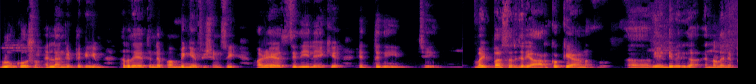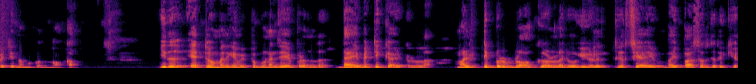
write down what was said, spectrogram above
ഗ്ലൂക്കോസും എല്ലാം കിട്ടുകയും ഹൃദയത്തിന്റെ പമ്പിങ് എഫിഷ്യൻസി പഴയ സ്ഥിതിയിലേക്ക് എത്തുകയും ചെയ്യുന്നു ബൈപ്പാസ് സർജറി ആർക്കൊക്കെയാണ് വേണ്ടി വരിക എന്നുള്ളതിനെ പറ്റി നമുക്കൊന്ന് നോക്കാം. ഇത് ഏറ്റവും അധികം ഇപ്പോൾ ഗുണം ചെയ്യപ്പെടുന്നത് ഡയബറ്റിക് ആയിട്ടുള്ള മൾട്ടിപ്പിൾ ബ്ലോക്കുകളുള്ള രോഗികളിൽ തീർച്ചയായും ബൈപ്പാസ് സർജറിക്ക്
